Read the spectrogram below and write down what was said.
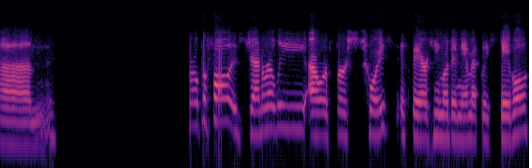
Um, propofol is generally our first choice if they are hemodynamically stable.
